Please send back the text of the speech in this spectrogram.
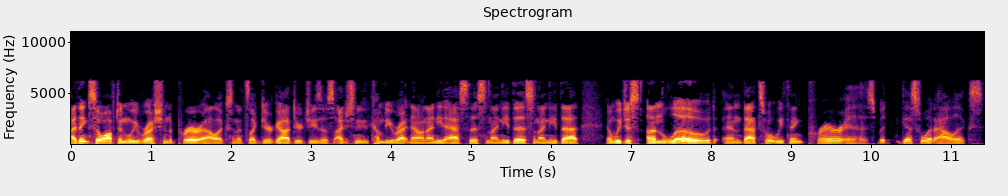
I think so often we rush into prayer, Alex, and it's like, Dear God, dear Jesus, I just need to come to you right now, and I need to ask this, and I need this, and I need that. And we just unload, and that's what we think prayer is. But guess what, Alex?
